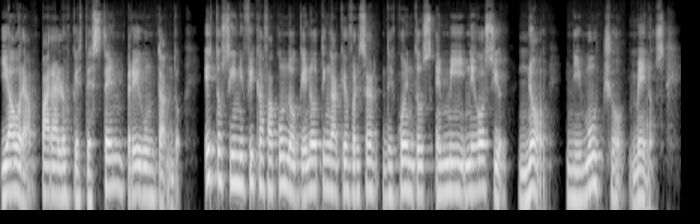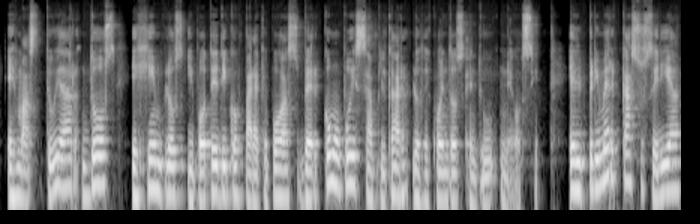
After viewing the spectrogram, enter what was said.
Y ahora, para los que te estén preguntando, ¿esto significa Facundo que no tenga que ofrecer descuentos en mi negocio? No, ni mucho menos. Es más, te voy a dar dos ejemplos hipotéticos para que puedas ver cómo puedes aplicar los descuentos en tu negocio. El primer caso sería,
